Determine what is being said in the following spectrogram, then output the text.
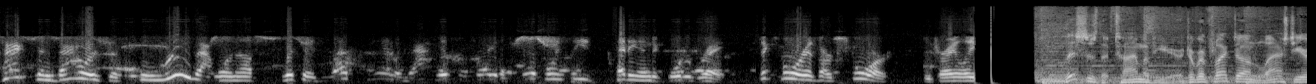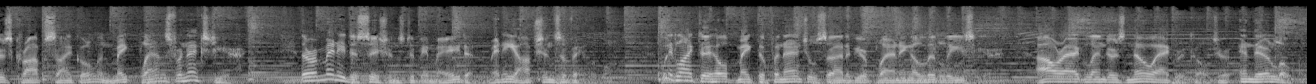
Paxton Bowers just threw that one up with his left hand, and that hits Centralia to four-point lead heading into quarter break. 6-4 is our score. Centralia lead. This is the time of year to reflect on last year's crop cycle and make plans for next year. There are many decisions to be made and many options available. We'd like to help make the financial side of your planning a little easier. Our ag lenders know agriculture and they're local.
